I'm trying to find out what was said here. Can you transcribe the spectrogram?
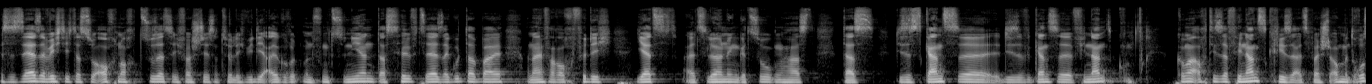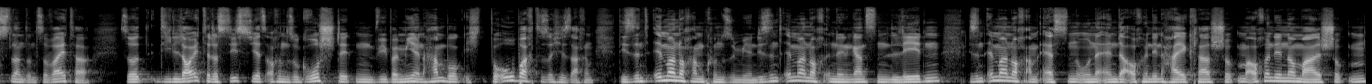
ist es sehr, sehr wichtig, dass du auch noch zusätzlich verstehst natürlich, wie die Algorithmen funktionieren. Das hilft sehr, sehr gut dabei und einfach auch für dich jetzt als Learning gezogen hast, dass dieses ganze, diese ganze Finanz, Guck mal, auch diese Finanzkrise als Beispiel, auch mit Russland und so weiter. So, die Leute, das siehst du jetzt auch in so Großstädten wie bei mir in Hamburg, ich beobachte solche Sachen, die sind immer noch am Konsumieren, die sind immer noch in den ganzen Läden, die sind immer noch am Essen ohne Ende, auch in den High-Class-Schuppen, auch in den Normalschuppen.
